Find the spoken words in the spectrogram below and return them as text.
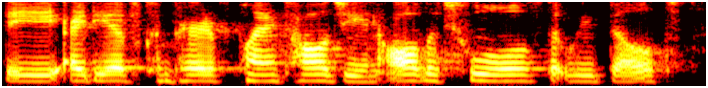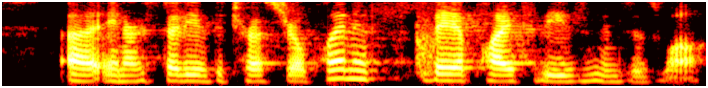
the idea of comparative planetology and all the tools that we built uh, in our study of the terrestrial planets, they apply to these moons as well.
